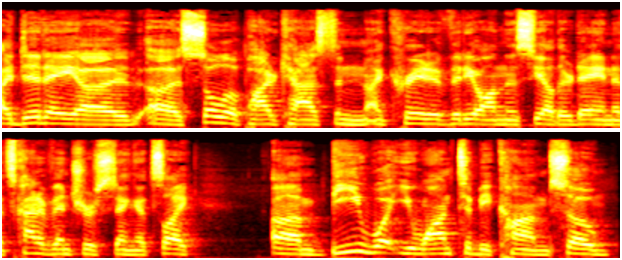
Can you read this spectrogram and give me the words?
I did a, uh a solo podcast and I created a video on this the other day, and it's kind of interesting. It's like um, be what you want to become. So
